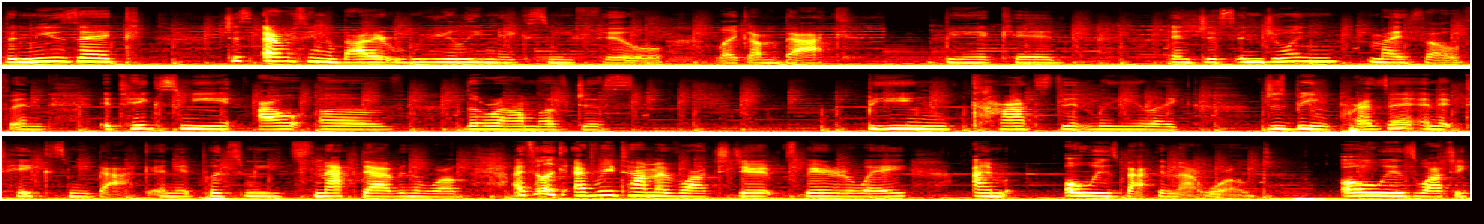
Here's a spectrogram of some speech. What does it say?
the music, just everything about it really makes me feel like I'm back being a kid and just enjoying myself. And it takes me out of the realm of just being constantly like just being present and it takes me back and it puts me smack dab in the world. I feel like every time I've watched Spirited Away, I'm always back in that world always watching.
